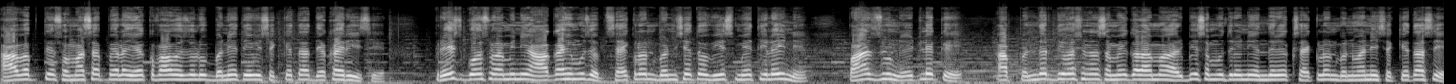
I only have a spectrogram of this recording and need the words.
આ વખતે ચોમાસા પહેલાં એક વાવાઝોડું બને તેવી શક્યતા દેખાઈ રહી છે. પ્રેસ ગોસ્વામીની આગાહી મુજબ સાયક્લોન બનશે તો વીસ મેથી લઈને પાંચ જૂન એટલે કે આ પંદર દિવસના સમયગાળામાં અરબી સમુદ્રની અંદર એક સાયક્લોન બનવાની શક્યતા છે.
